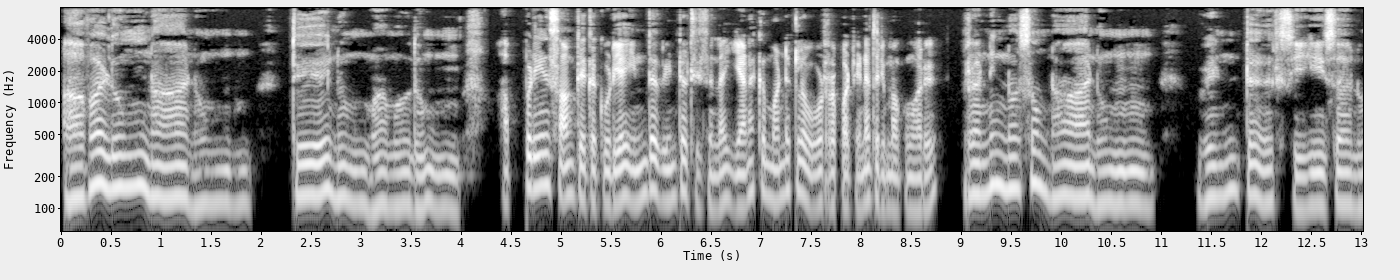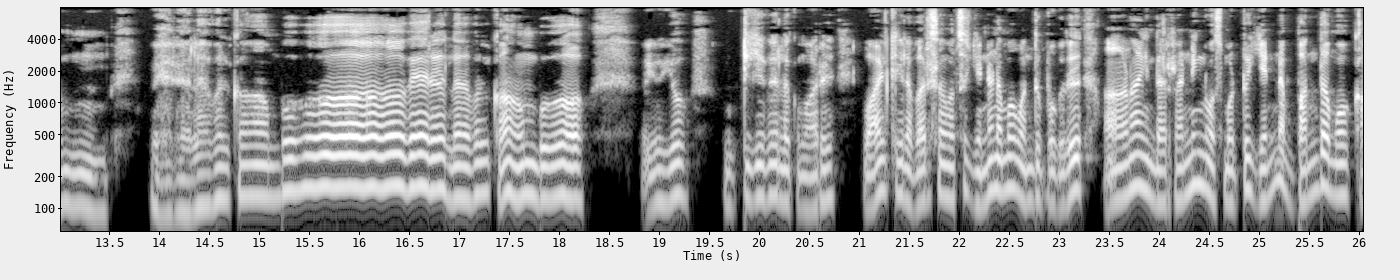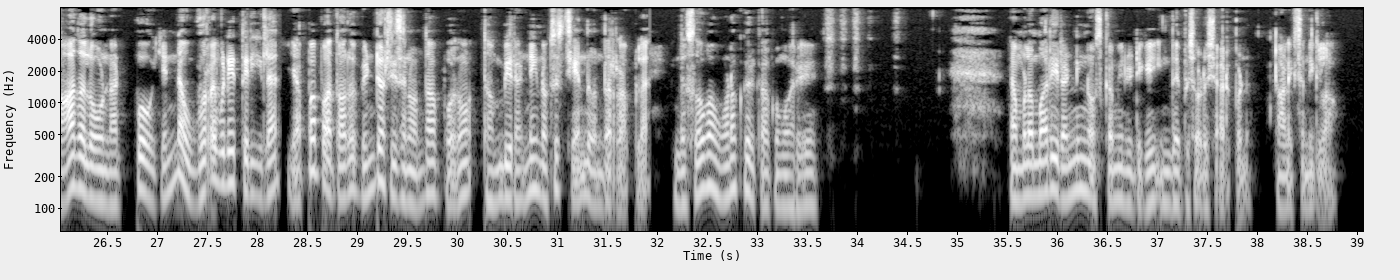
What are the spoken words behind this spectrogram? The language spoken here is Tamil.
அவளும் நானும் தேனும் அமுதும். அப்படின்னு சாங் கேட்கக்கூடிய இந்த வின்டர் சீசனில் எனக்கு மண்ணுக்குள்ளே ஓடுற பாட்டு என்ன தெரியுமா குமார்? ரன்னிங் நோஸும் நானும் வின்டர் சீசனும் வேற லெவல் காம்போ வேற லெவல் காம்போ ஐயோ முட்டியவே இல்லை குமார். வாழ்க்கையில் வருஷம் வருஷம் என்னென்னமோ வந்து போகுது. ஆனால் இந்த ரன்னிங் நோஸ் மட்டும் என்ன பந்தமோ காதலோ நட்போ என்ன உறவிடே தெரியல. எப்போ பார்த்தாலும் வின்டர் சீசன் வந்தால் போதும். தம்பி ரன்னிங் நோஸ் சேர்ந்து வந்துடுறாப்புல. இந்த சோகம் உனக்கும் இருக்கா குமார்? நம்மளை மாதிரி ரன்னிங் நோஸ் கம்யூனிட்டிக்கு இந்த எபிசோடை ஷேர் பண்ணு. நாளைக்கு சந்திக்கலாம்.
